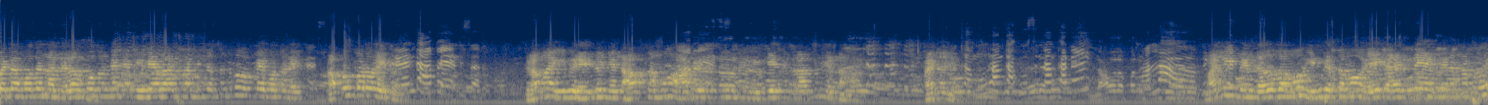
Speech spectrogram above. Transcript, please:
పెట్టకపోతే నాకు తెలియకపోతుంటే నేను ఇదే రాష్ట్రాన్ని పంపించేస్తుంటే ఓకే అయిపోతున్నాయి అప్పుడు గొడవ అవుతుంది గ్రామ ఇవి రెండు నేను ఆపుతాము మళ్ళా మేము చదువుతాము వినిపిస్తాము ఏ కరెక్టే మీరు అన్నప్పుడు.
